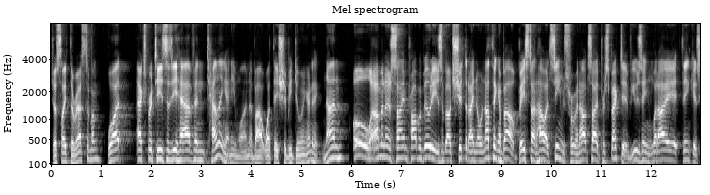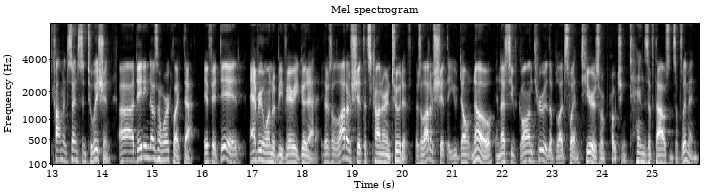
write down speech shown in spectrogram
just like the rest of them. What expertise does he have in telling anyone about what they should be doing or anything? None. Oh, well, I'm going to assign probabilities about shit that I know nothing about based on how it seems from an outside perspective using what I think is common sense intuition. Uh, dating doesn't work like that. If it did, everyone would be very good at it. There's a lot of shit that's counterintuitive. There's a lot of shit that you don't know unless you've gone through the blood, sweat, and tears of approaching tens of thousands of women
